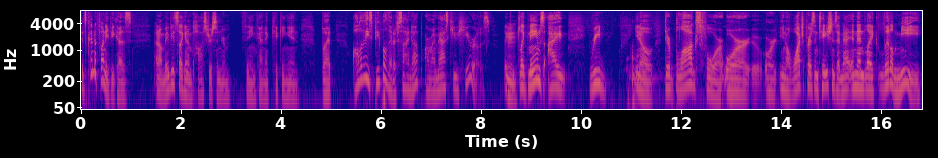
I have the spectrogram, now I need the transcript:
it's kind of funny because I don't know maybe it's like an imposter syndrome thing kind of kicking in, but all of these people that have signed up are my MassCUE heroes. Like Hmm. like names I read you know their blogs for or or you know watch presentations at Matt and then like little me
